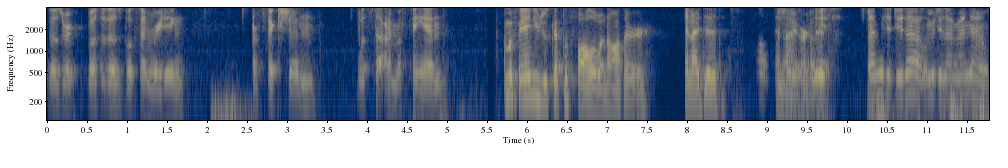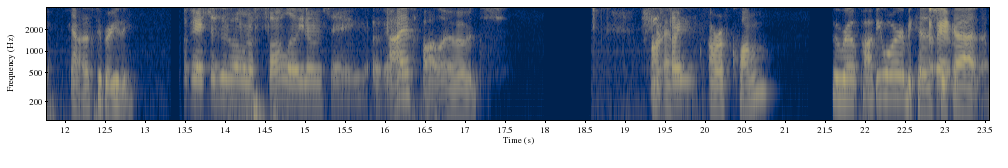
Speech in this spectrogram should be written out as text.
those are both of those books I'm reading are fiction. What's the I'm a fan? I'm a fan. You just got to follow an author, and I did, Oh, and I shoot, earned need, it. I need to do that. Let me do that right now. Yeah, that's super easy. Okay, so who do I want to follow? You know what I'm saying? Okay. I followed RF. find? R.F. Kuang, who wrote Poppy War, because Okay. she's got, a,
